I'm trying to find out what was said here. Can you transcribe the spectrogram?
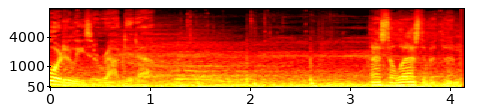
Orderlies are rounded up. That's the last of it then.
